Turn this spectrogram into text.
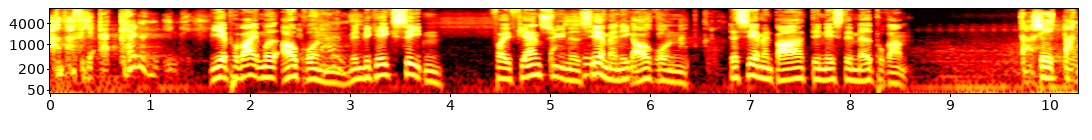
Aber wir erkennen ihn nicht. Vi er på vej mod afgrunden, men vi kan ikke se den, for i fjernsynet ser man ikke afgrunden. Der ser man bare det næste madprogram. Da sieht man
